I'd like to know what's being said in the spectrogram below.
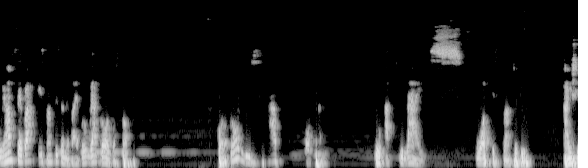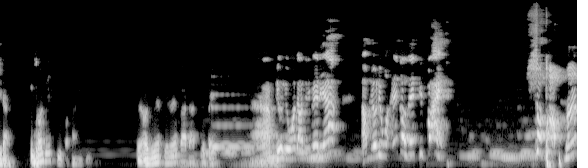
We have several instances in the Bible where God was stopped. But God will have authority to actualize what is planned to do. Can you see that? It's always with authority. You remember that prophet? I'm the only one that remains here. I'm the only one. Angels 85. Shut up, man.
